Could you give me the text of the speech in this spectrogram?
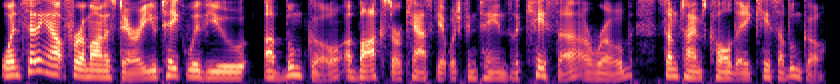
When setting out for a monastery, you take with you a bunko, a box or casket which contains the kesa, a robe, sometimes called a kesa bunko.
